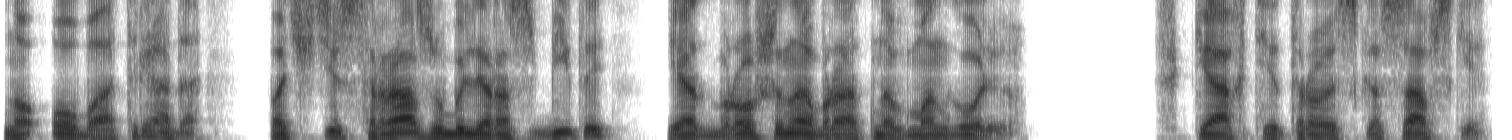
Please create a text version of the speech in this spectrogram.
но оба отряда почти сразу были разбиты и отброшены обратно в Монголию. В Кяхте-Троицко-Савске,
